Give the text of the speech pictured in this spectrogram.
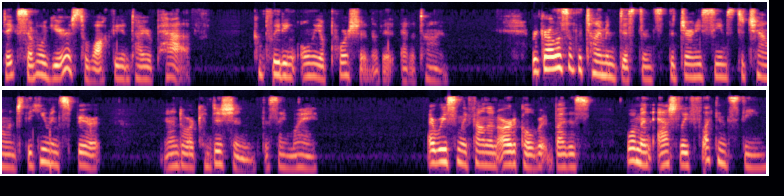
take several years to walk the entire path completing only a portion of it at a time. Regardless of the time and distance, the journey seems to challenge the human spirit and or condition the same way. I recently found an article written by this woman, Ashley Fleckenstein.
